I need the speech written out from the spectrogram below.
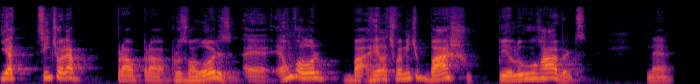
E a, se a gente olhar para os valores, é, é, um valor ba relativamente baixo pelo Harvard, né?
